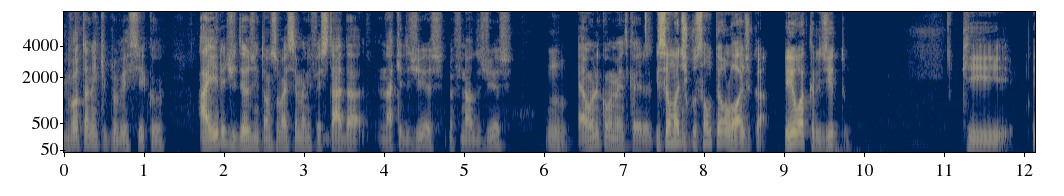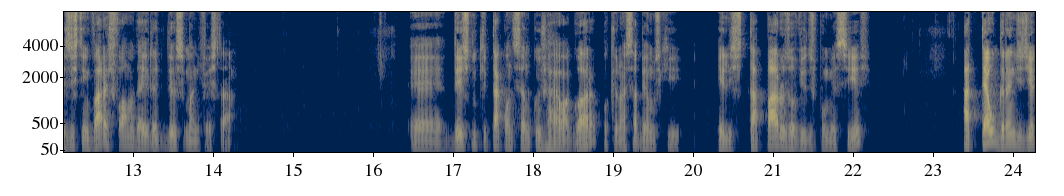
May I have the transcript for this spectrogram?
voltando aqui pro versículo, a ira de Deus então só vai ser manifestada naqueles dias, no final dos dias? Hum. É o único momento que a ira. Isso é uma discussão teológica. Eu acredito que existem várias formas da ira de Deus se manifestar. É, desde o que está acontecendo com Israel agora, porque nós sabemos que eles taparam os ouvidos para o Messias, até o grande dia.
